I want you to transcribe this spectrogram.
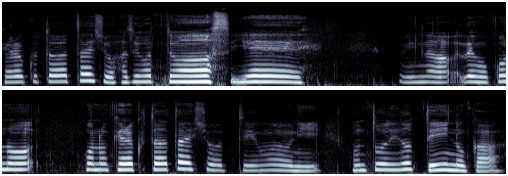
キャラクター大賞始まってます。イエーイ。みんな、でもこの、このキャラクター大賞っていうものに本当に乗っていいのか、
